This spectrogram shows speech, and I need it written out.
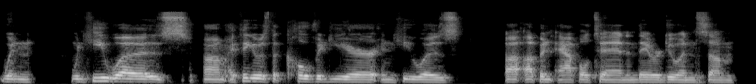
when when he was, um, I think it was the COVID year, and he was uh, up in Appleton, and they were doing some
